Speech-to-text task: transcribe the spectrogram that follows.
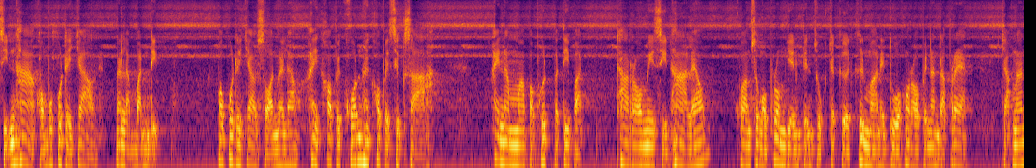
ศีลห้าของพระพุทธเจ้านั่นแหละบัณฑิต พระพุทธเจ้าสอนไว้แล้ว ให้เข้าไปค้นให้เข้าไปศึกษา ให้นำมาประพฤติปฏิบัติ ถ้าเรามีศีลห้าแล้ว ความสงบร่มเย็นเป็นสุขจะเกิดขึ้นมาในตัวของเราเป็นอันดับแรก จากนั้น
